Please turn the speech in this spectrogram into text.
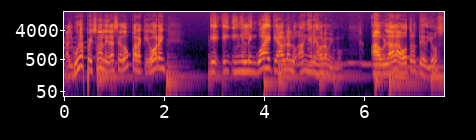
algunas personas le da ese don para que oren en, en, el lenguaje que hablan los ángeles ahora mismo. Hablar a otros de Dios.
